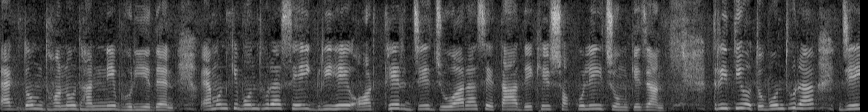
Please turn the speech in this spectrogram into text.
একদম ধন ধান্যে ভরিয়ে দেন। এমনকি বন্ধুরা, সেই গৃহে অর্থের যে জোয়ার আসে তা দেখে সকলেই চমকে যান। তৃতীয়ত, বন্ধুরা, যেই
